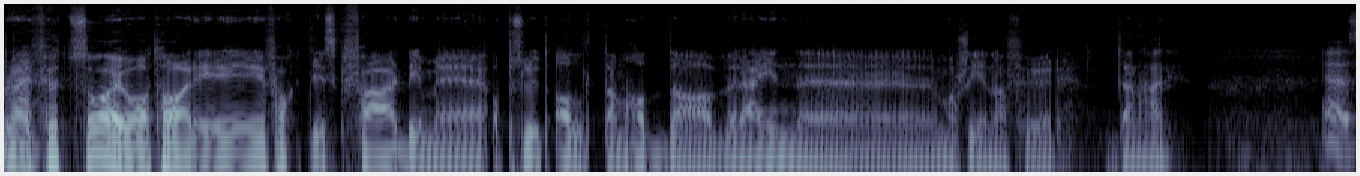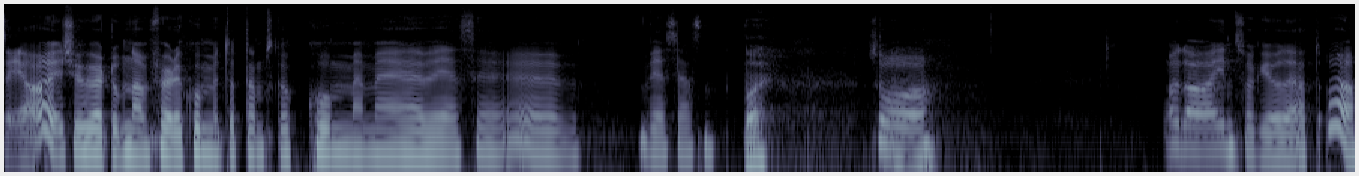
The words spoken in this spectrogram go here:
blei født, så var jo Atari faktisk ferdig med absolutt alt de hadde av rene maskiner før den her. ja, altså, Jeg har ikke hørt om dem før det kom ut at de skal komme med VC, VCS-en. Nei. Så Og da innså jeg jo det at å ja,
